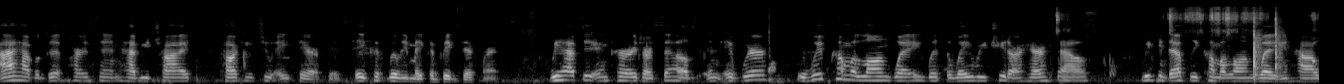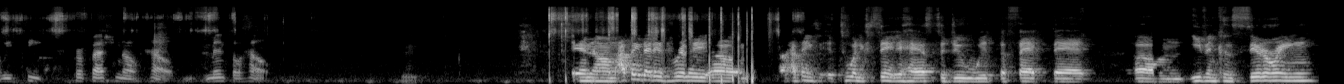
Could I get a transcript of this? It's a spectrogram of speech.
I have a good person. Have you tried talking to a therapist? It could really make a big difference we have to encourage ourselves. And if we're if we've come a long way with the way we treat our hairstyles, we can definitely come a long way in how we seek professional help, mental health. And um, I think that is really, um, I think to an extent, it has to do with the fact that um, even considering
